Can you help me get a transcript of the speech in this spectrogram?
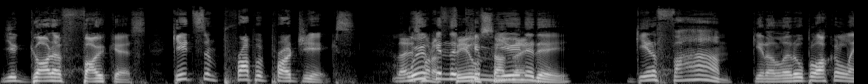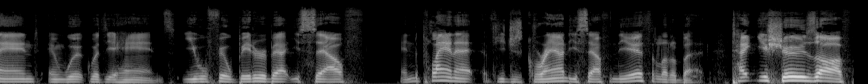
You gotta focus. Get some proper projects. Work in the feel something. community. Get a farm. Get a little block of land and work with your hands. You will feel better about yourself and the planet if you just ground yourself in the earth a little bit. Take your shoes off.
